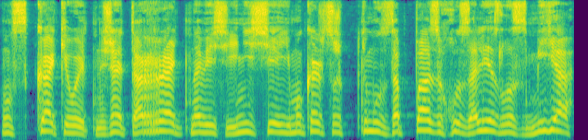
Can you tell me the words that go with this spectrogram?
Он вскакивает, начинает орать на весь Енисей. Ему кажется, что к нему за пазуху залезла змея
